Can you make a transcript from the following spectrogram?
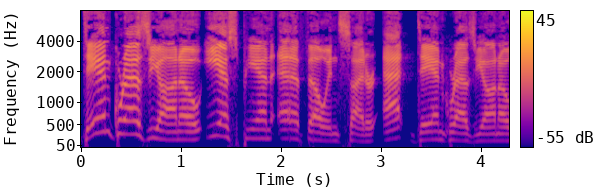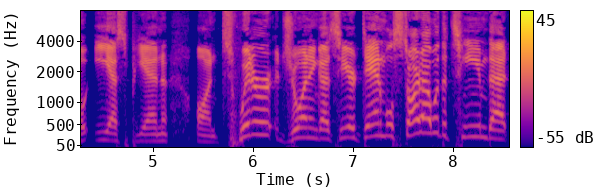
Dan Graziano, ESPN NFL insider at Dan Graziano, ESPN on Twitter, joining us here. Dan, we'll start out with a team that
